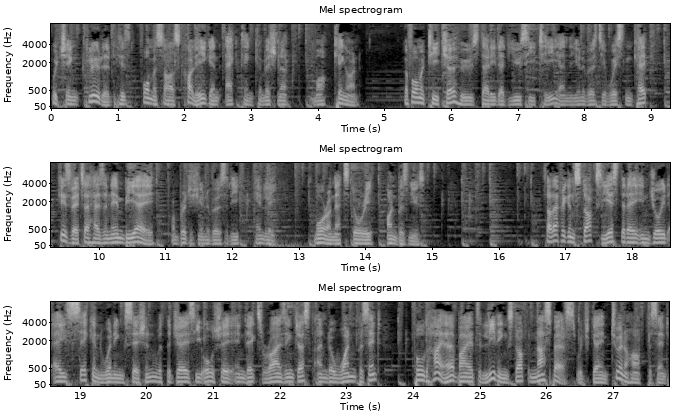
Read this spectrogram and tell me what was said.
which included his former SARS colleague and acting commissioner, Mark Kingon. A former teacher who studied at UCT and the University of Western Cape, Kieswetter has an MBA from British University, Henley. More on that story on BizNews. South African stocks yesterday enjoyed a second winning session with the JSE All Share Index rising just under 1%, pulled higher by its leading stock Naspers, which gained 2.5%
